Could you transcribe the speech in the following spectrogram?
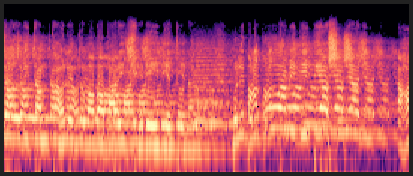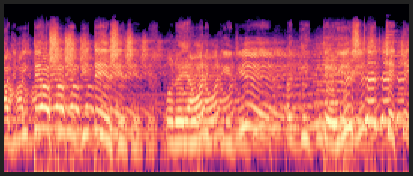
চাল দিতাম তাহলে তো বাবা বাড়ি ছেড়েই যেত না। বলি মাগো আমি দিতে আসিনি আজ। আজ নিতে আসিনি দিতে এসেছি। ওরে আমার কি রে দিতে এসেছে কি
